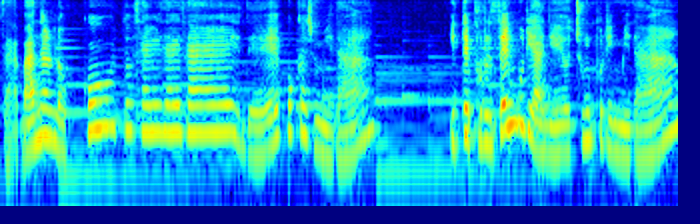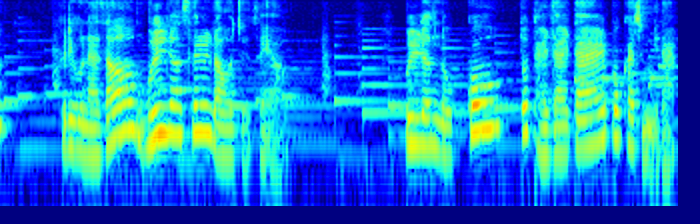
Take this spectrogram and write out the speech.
자, 마늘 넣고 또 살살살 이제 볶아 줍니다. 이때 불은 센 불이 아니에요. 중불입니다. 그리고 나서 물엿을 넣어 주세요. 물엿 넣고 또 달달달 볶아줍니다.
